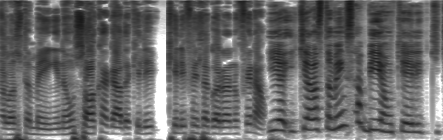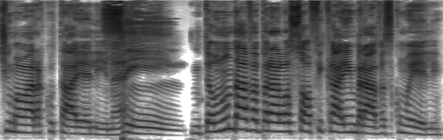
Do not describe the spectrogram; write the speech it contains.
elas também, e não só a cagada que ele, que ele fez agora no final. E, e que elas também sabiam que ele que tinha uma maracutaia ali, né? Sim. Então não dava pra elas só ficarem bravas com ele.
